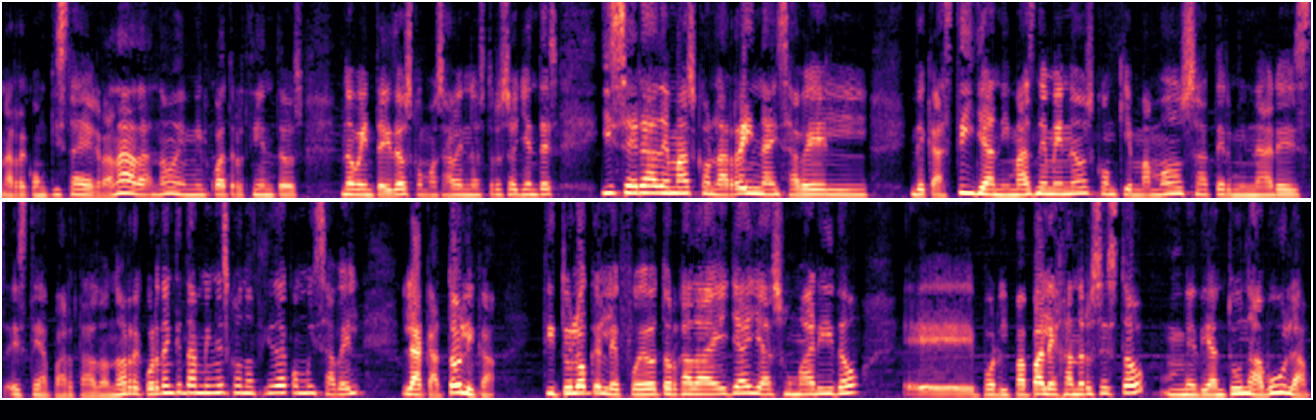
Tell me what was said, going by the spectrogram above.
la reconquista de Granada ¿no? en 1492, como saben nuestros oyentes, y será además con la reina Isabel de Castilla, ni más ni menos, con quien vamos a terminar este apartado. ¿no? Recuerden que también es conocida como Isabel la Católica título que le fue otorgada a ella y a su marido eh, por el Papa Alejandro VI mediante una bula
